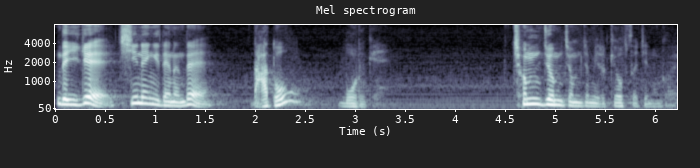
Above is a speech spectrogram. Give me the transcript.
근데 이게 진행이 되는데 나도 모르게 점점 점점 이렇게 없어지는 거예요.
